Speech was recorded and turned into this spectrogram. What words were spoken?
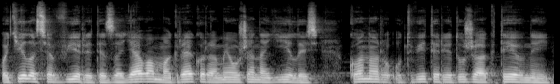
Хотілося б вірити заявам Макгрегора ми вже наїлись. Конор у Твіттері дуже активний.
